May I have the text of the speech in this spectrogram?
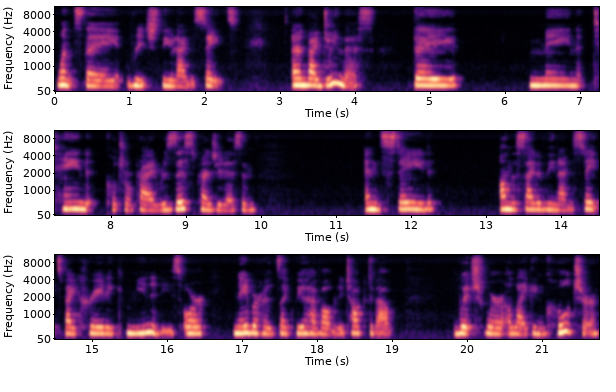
once they reached the United States. And by doing this, they maintained cultural pride, resist prejudice, and and stayed on the side of the United States by creating communities or neighborhoods like we have already talked about, which were alike in culture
